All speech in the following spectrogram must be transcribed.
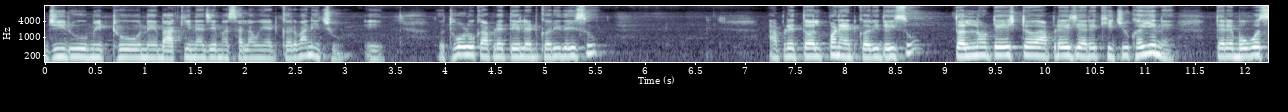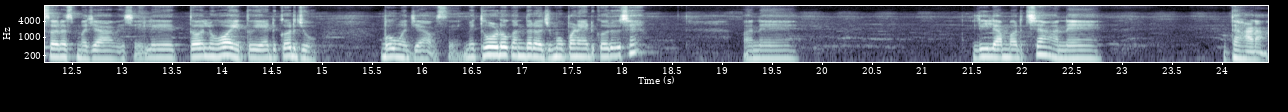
જીરું, મીઠું ને બાકીના જે મસાલા હું એડ કરવાની છું એ. તો થોડુંક આપણે તેલ એડ કરી દઈશું. આપણે તલ પણ એડ કરી દઈશું. તલનો ટેસ્ટ આપણે જ્યારે ખીચું ખાઈએ ને, ત્યારે બહુ જ સરસ મજા આવે છે. એટલે તલ હોય તો એડ કરજો. બહુ મજા આવશે. મેં થોડોક અંદર અજમો પણ એડ કર્યો છે. અને લીલા મરચાં અને ધાણા.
